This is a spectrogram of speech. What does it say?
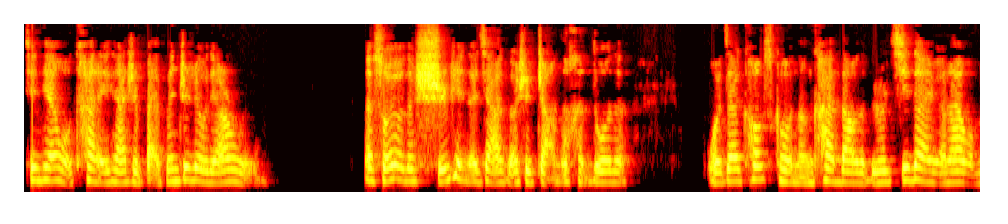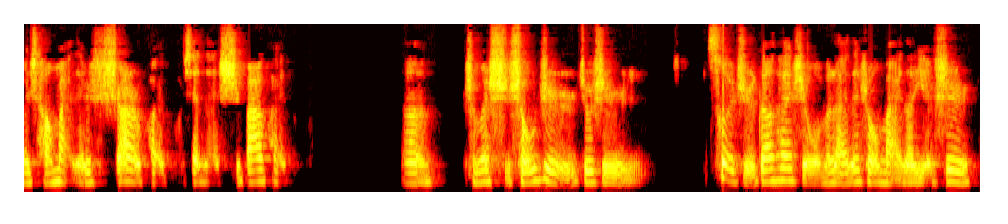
今天我看了一下是百分之六点五，那所有的食品的价格是涨得很多的。我在 Costco 能看到的，比如鸡蛋，原来我们常买的是十二块多，现在十八块多，嗯。什么是手指？就是厕纸。刚开始我们来的时候买的也是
